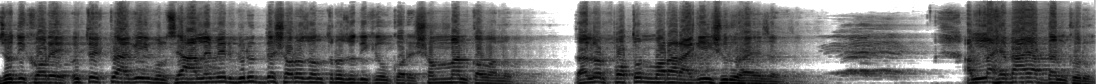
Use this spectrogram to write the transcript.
যদি করে, ওই তো একটু আগেই বলছে, আলেমের বিরুদ্ধে ষড়যন্ত্র যদি কেউ করে, সম্মান কমানো, তাহলে ওর পতন মরার আগেই শুরু হয়ে যাবে। আল্লাহ হেদায়াত দান করুন।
